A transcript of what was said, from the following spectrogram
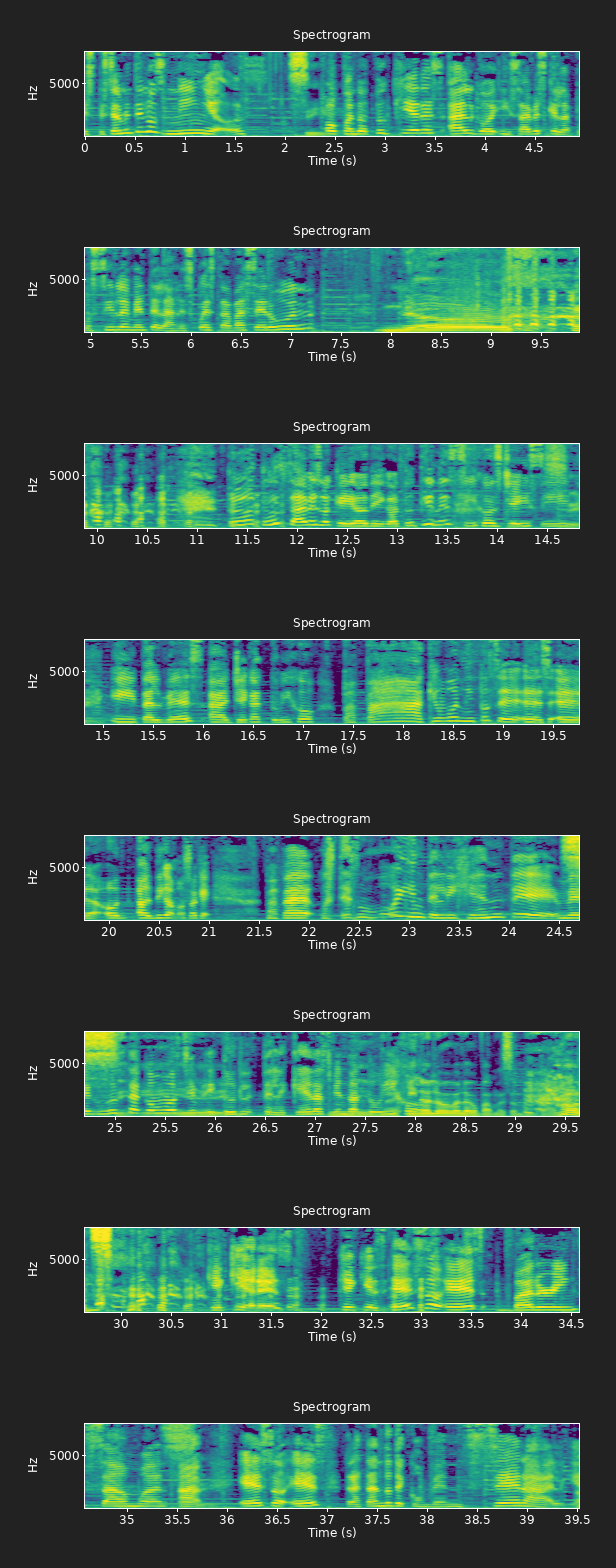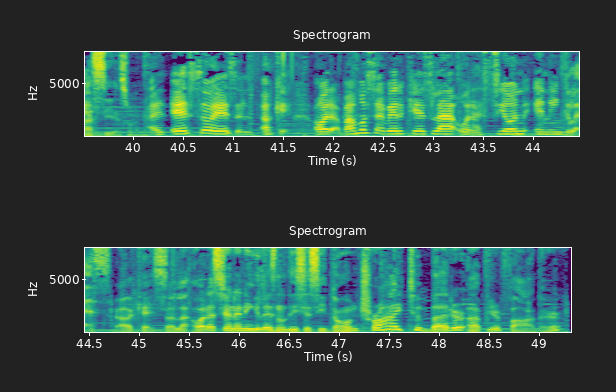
especialmente los niños, o cuando tú quieres algo y sabes que la, posiblemente la respuesta va a ser un... No. tú, tú, sabes lo que yo digo. Tú tienes hijos, JC, y tal vez uh, llega tu hijo, papá, qué bonito se, eh, digamos, ok, papá, usted es muy inteligente, me gusta cómo siempre... Y tú te le quedas viendo a tu hijo. Y luego, luego vamos a McDonald's. ¿Qué quieres? ¿Qué quieres? Eso es buttering someone up. Eso es tratando de convencer a alguien. Así es, Eso es el... Ok, ahora vamos a ver qué es la oración en inglés. Ok, so la oración en inglés nos dice, si don't try to butter up your father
